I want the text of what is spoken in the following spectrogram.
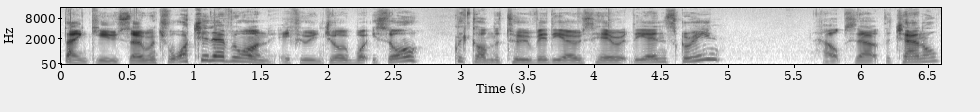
Thank you so much for watching everyone. If you enjoyed what you saw, click on the two videos here at the end screen. Helps out the channel.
